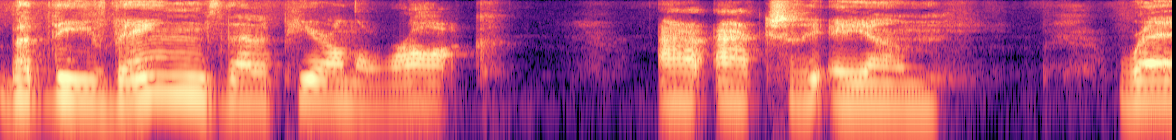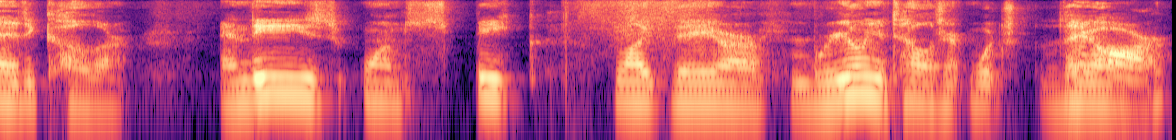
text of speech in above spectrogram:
But the veins that appear on the rock are actually a um red color. And these ones speak like they are really intelligent, which they are.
